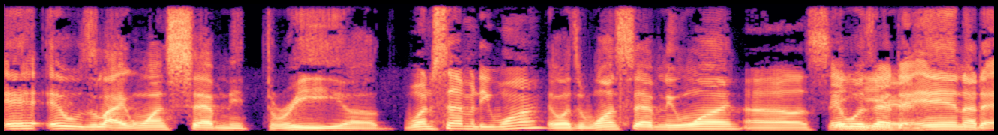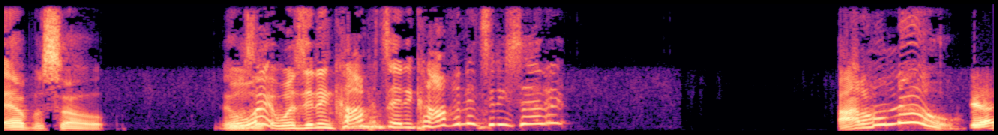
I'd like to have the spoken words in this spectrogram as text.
it it was like 173 uh One seventy one. it was 171. Uh, let's see. it was at the end of the episode. It Well, was wait, was it in compensated confidence that he said it? I don't know. Yeah.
